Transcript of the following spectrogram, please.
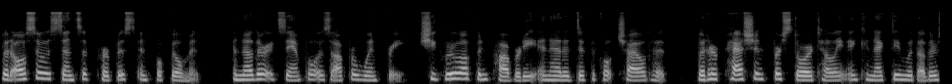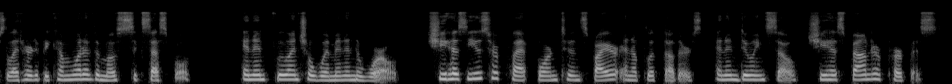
but also a sense of purpose and fulfillment. Another example is Oprah Winfrey. She grew up in poverty and had a difficult childhood but her passion for storytelling and connecting with others led her to become one of the most successful and influential women in the world. She has used her platform to inspire and uplift others, and in doing so, she has found her purpose.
